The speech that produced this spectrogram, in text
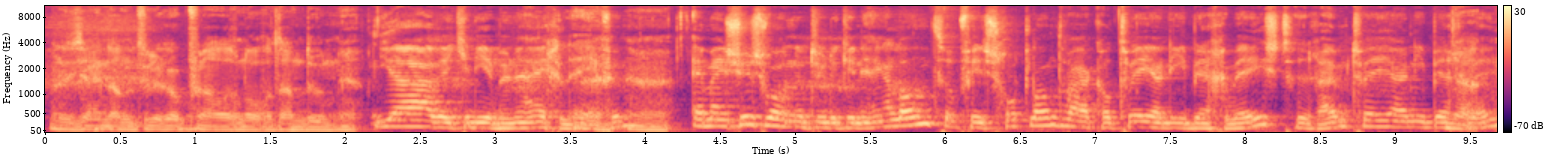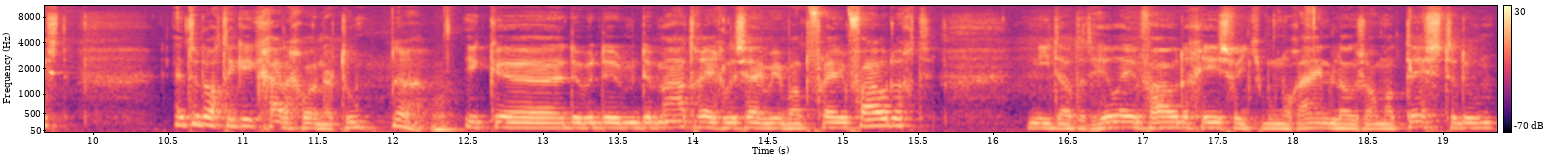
Maar die zijn dan natuurlijk ook van alles nog wat aan het doen. Hè? Ja, weet je, die hebben hun eigen leven. Ja, ja. En mijn zus woont natuurlijk in Engeland of in Schotland, waar ik al twee jaar niet ben geweest. Ruim twee jaar niet ben Ja. geweest. En toen dacht ik, ik ga er gewoon naartoe. Ja. Ik, eh, de, de, de maatregelen zijn weer wat vereenvoudigd. Niet dat het heel eenvoudig is, want je moet nog eindeloos allemaal testen doen.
